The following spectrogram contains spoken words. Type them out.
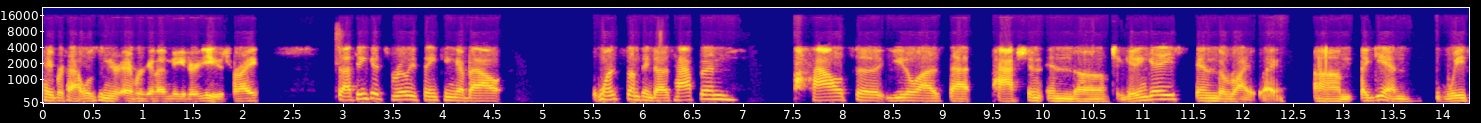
paper towels than you're ever going to need or use, right? So I think it's really thinking about once something does happen, how to utilize that passion in the to get engaged in the right way. Um, again, we've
